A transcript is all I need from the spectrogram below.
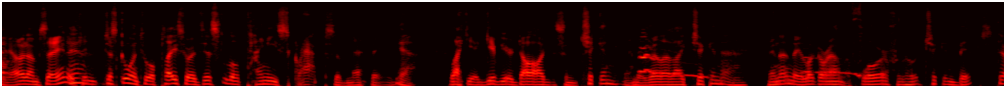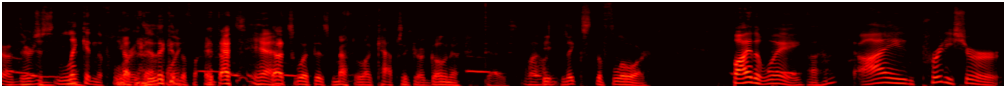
You know what I'm saying? It can just go into a place where it's just little tiny scraps of methane. Yeah. Like you give your dog some chicken, and they really like chicken, Uh-huh. and then they look around the floor for little chicken bits. They're they're just licking the floor. Yeah, they're licking point. the floor. That's Yeah. that's what this Methylocapsa gorgona does. Wow. It licks the floor. By the way, Uh-huh. I'm pretty sure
